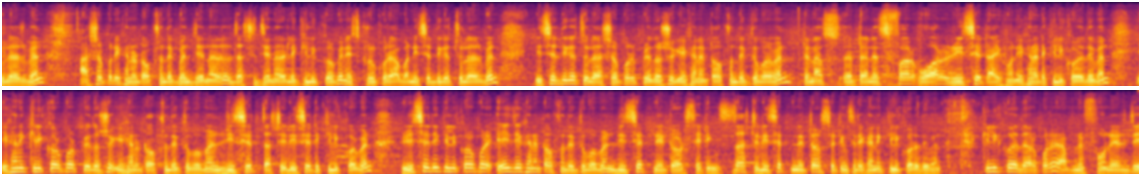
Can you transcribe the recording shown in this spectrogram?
চলে আসবেন। আসার পরে এখানে একটা অপশন দেখবেন জেনারেল জাস্ট জেনারেলি ক্লিক করবেন স্ক্রোল করে আবার নিচের দিকে চলে আসবেন। নিচের দিকে চলে আসার পরে প্রিয় দর্শক এখানে একটা অপশন দেখতে পারবেন। Trans transfer or reset iPhone এখানে একটা ক্লিক করে দেবেন। এখানে ক্লিক করার পর, প্রিয় দর্শক, এখানে একটা অপশন দেখতে পাবেন রিসেট জাস্ট রিসেটে ক্লিক করবেন। রিসেটে ক্লিক করার পর, এই যে এখানে একটা অপশন দেখতে পাবেন reset network settings just reset network সেটিংসের এখানে ক্লিক করে দেবেন। ক্লিক করে দেওয়ার পরে, আপনার ফোনের যে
